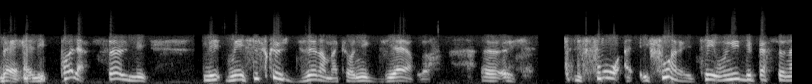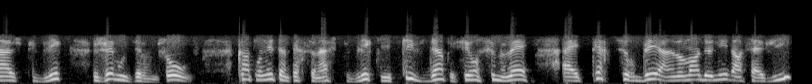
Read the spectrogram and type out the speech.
Ben, elle n'est pas la seule, mais, mais, mais c'est ce que je disais dans ma chronique d'hier, là. Euh, il faut, il faut arrêter. On est des personnages publics. Je vais vous dire une chose. Quand on est un personnage public, il est évident que si on se met à être perturbé à un moment donné dans sa vie,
